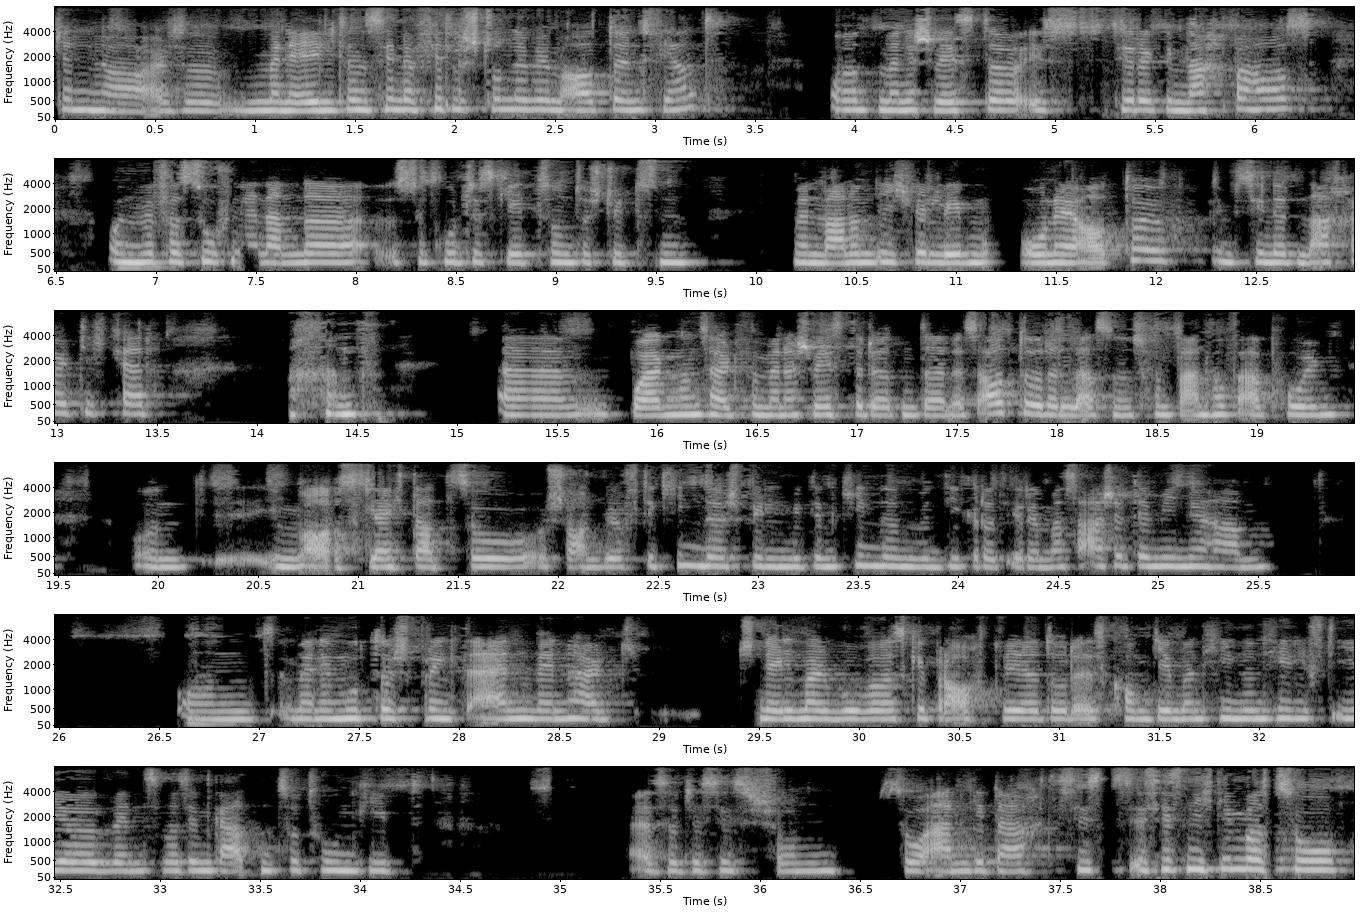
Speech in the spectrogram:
Genau, also meine Eltern sind eine Viertelstunde mit dem Auto entfernt und meine Schwester ist direkt im Nachbarhaus. Und wir versuchen einander so gut es geht zu unterstützen. Mein Mann und ich, wir leben ohne Auto im Sinne der Nachhaltigkeit und äh, borgen uns halt von meiner Schwester dort und da das Auto oder lassen uns vom Bahnhof abholen. Und im Ausgleich dazu schauen wir auf die Kinder, spielen mit den Kindern, wenn die gerade ihre Massagetermine haben. Und meine Mutter springt ein, wenn halt schnell mal, wo was gebraucht wird oder es kommt jemand hin und hilft ihr, wenn es was im Garten zu tun gibt. Also das ist schon so angedacht. Es ist, es ist nicht immer so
